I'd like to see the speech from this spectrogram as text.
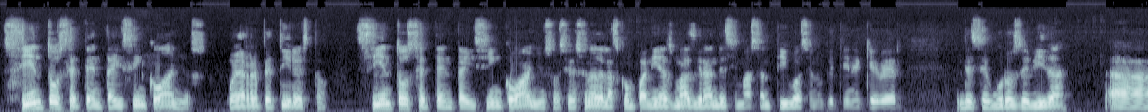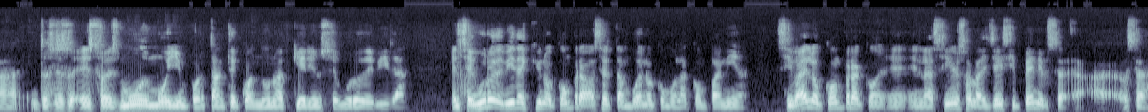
175 años. Voy a repetir esto, 175 años, o sea, es una de las compañías más grandes y más antiguas en lo que tiene que ver de seguros de vida. Ah, entonces, eso es muy, muy importante cuando uno adquiere un seguro de vida. El seguro de vida que uno compra va a ser tan bueno como la compañía si va y lo compra con, en, la Sears o la JCPenney, pues, o sea,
